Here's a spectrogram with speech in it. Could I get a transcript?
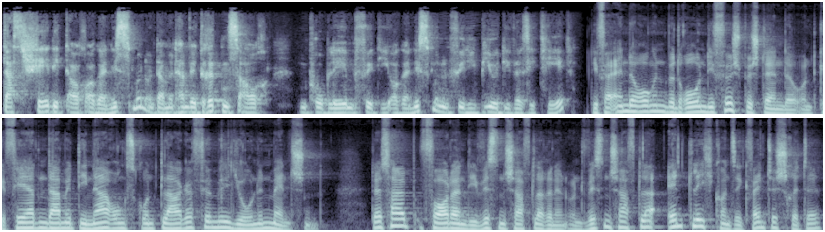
Das schädigt auch Organismen und damit haben wir drittens auch ein Problem für die Organismen und für die Biodiversität. Die Veränderungen bedrohen die Fischbestände und gefährden damit die Nahrungsgrundlage für Millionen Menschen. Deshalb fordern die Wissenschaftlerinnen und Wissenschaftler endlich konsequente Schritte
